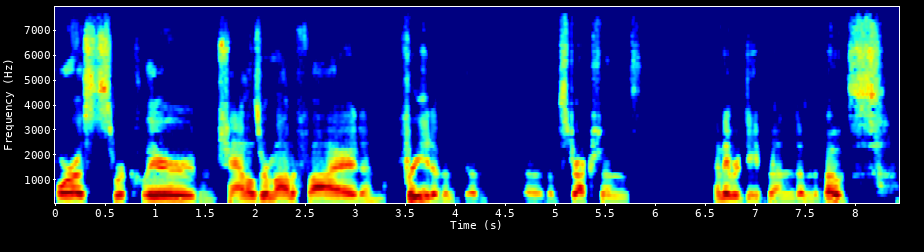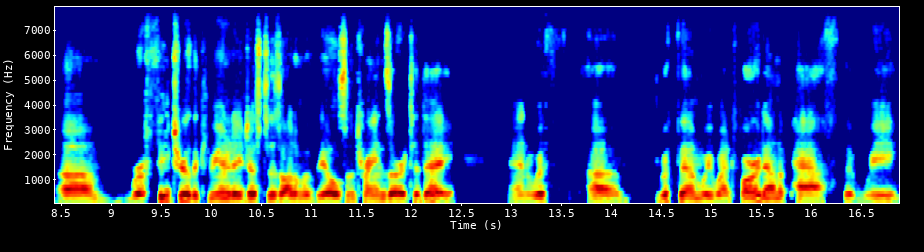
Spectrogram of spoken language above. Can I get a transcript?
forests were cleared and channels were modified and freed of, of, of obstructions and they were deepened and the boats um, were a feature of the community just as automobiles and trains are today. And with, uh, with them, we went far down a path that we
